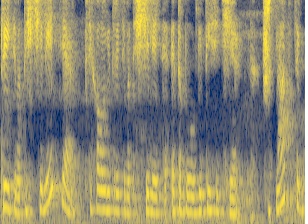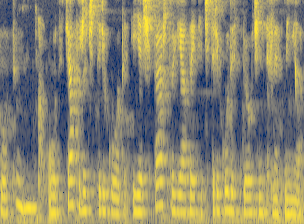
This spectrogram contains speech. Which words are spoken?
третьего тысячелетия, психологии третьего тысячелетия, это был 2016 год, mm-hmm. вот сейчас уже 4 года. И я считаю, что я за эти 4 года себя очень сильно изменила.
